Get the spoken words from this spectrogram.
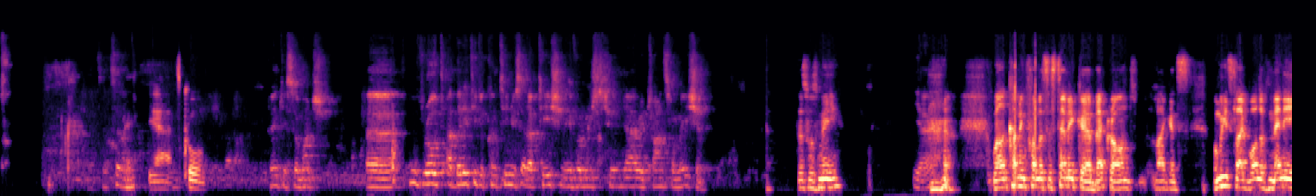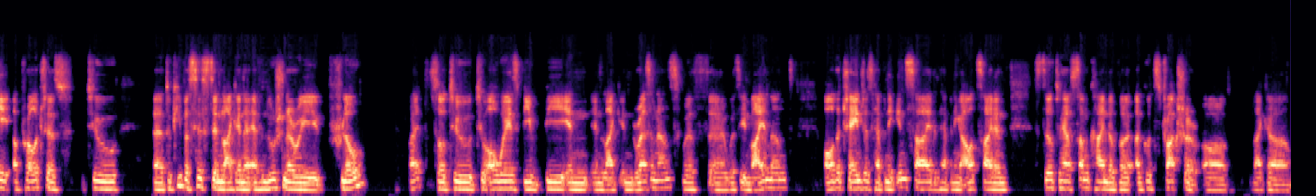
Excellent. Yeah, it's cool. Thank you so much. Uh, who wrote Ability to Continuous Adaptation, Evolutionary Transformation? This was me. Yeah. well, coming from a systemic uh, background, like it's for me, it's like one of many approaches to uh, to keep a system like in an evolutionary flow right? So to to always be be in in like in resonance with uh, with the environment all the changes happening inside and happening outside and still to have some kind of a, a good structure or like a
